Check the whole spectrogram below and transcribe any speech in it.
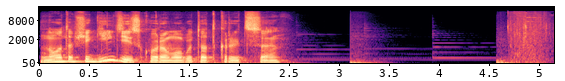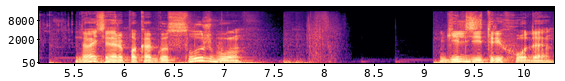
Ну вот вообще гильдии скоро могут открыться. Давайте, наверное, пока госслужбу. Гильдии три хода.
